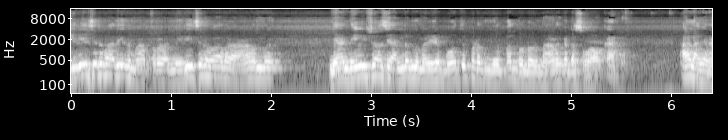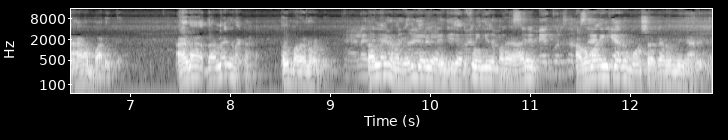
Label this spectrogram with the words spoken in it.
നിരീശ്വരവാദി എന്ന് മാത്രമല്ല നിരീശ്വരവാദം ആണെന്ന് ഞാൻ ദൈവവിശ്വാസി അല്ലെന്ന് മനുഷ്യൻ ബോധ്യപ്പെടുന്ന നിർബന്ധമുള്ള ഒരു നാണംകെട്ട സ്വഭാവക്കാരൻ അയാൾ അങ്ങനെ ആകാൻ പാടില്ല. അയാളെ തള്ളം കണക്കാം. അത് പറയണമല്ലോ. തള്ളം കണക്ക് എനിക്കറിയാം എനിക്ക് ഞാൻ പറയാം. ആരും അപമാനിക്കാനും മോശമാക്കാനൊന്നും ഞാനില്ല.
